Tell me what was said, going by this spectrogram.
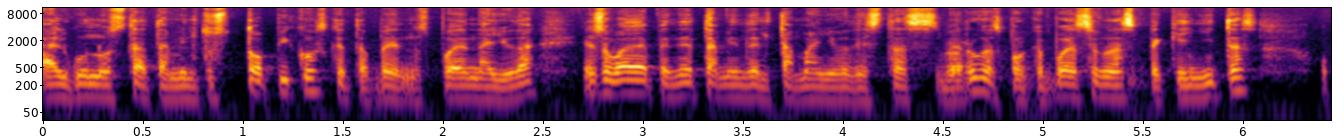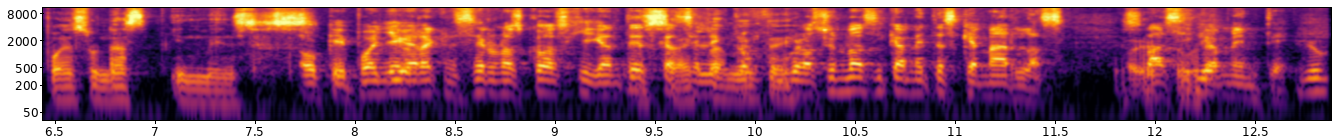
algunos tratamientos tópicos que también nos pueden ayudar. Eso va a depender también del tamaño de estas verrugas, porque pueden ser unas pequeñitas o pueden ser unas inmensas. Ok, pueden llegar a crecer unas cosas gigantescas. Electrofiguración básicamente es quemarlas, básicamente. Yo,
